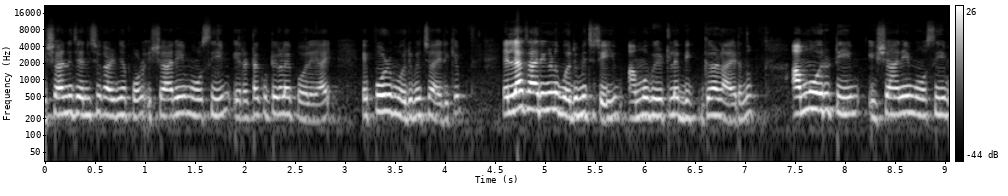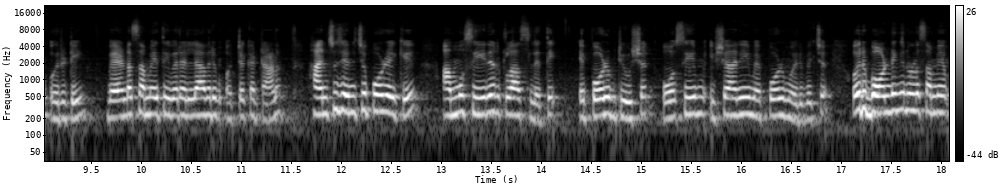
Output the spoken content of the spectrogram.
ഇഷാന് ജനിച്ചു കഴിഞ്ഞപ്പോൾ ഇഷാനിയും മോസിയും ഇരട്ടക്കുട്ടികളെ പോലെയായി. എപ്പോഴും ഒരുമിച്ചായിരിക്കും. എല്ലാ കാര്യങ്ങളും ഒരുമിച്ച് ചെയ്യും. അമ്മ വീട്ടിലെ ബിഗ് ഗേൾ ആയിരുന്നു. അമ്മ ഒരു ടീം ഇഷാനിയും മോസിയും ഒരു ടീം വേണ്ട സമയത്ത് ഇവരെല്ലാവരും ഒറ്റക്കെട്ടാണ്. ഹൻസു ജനിച്ചപ്പോഴേക്ക് അമ്മ സീനിയർ ക്ലാസ്സിലെത്തി എപ്പോഴും ട്യൂഷൻ ഓസിയും ഇഷാനിയും എപ്പോഴും ഒരുമിച്ച്. ഒരു ബോണ്ടിങ്ങിനുള്ള സമയം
